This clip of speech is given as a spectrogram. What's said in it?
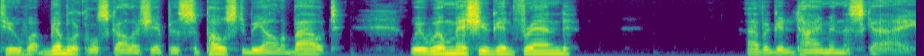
to what biblical scholarship is supposed to be all about. We will miss you, good friend. Have a good time in the sky.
